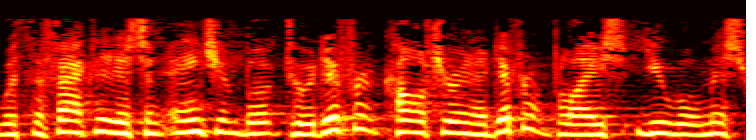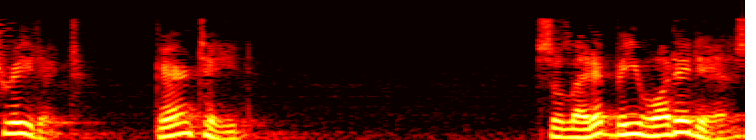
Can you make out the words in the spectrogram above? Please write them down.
with the fact that it's an ancient book to a different culture in a different place, you will misread it. Guaranteed. So let it be what it is.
